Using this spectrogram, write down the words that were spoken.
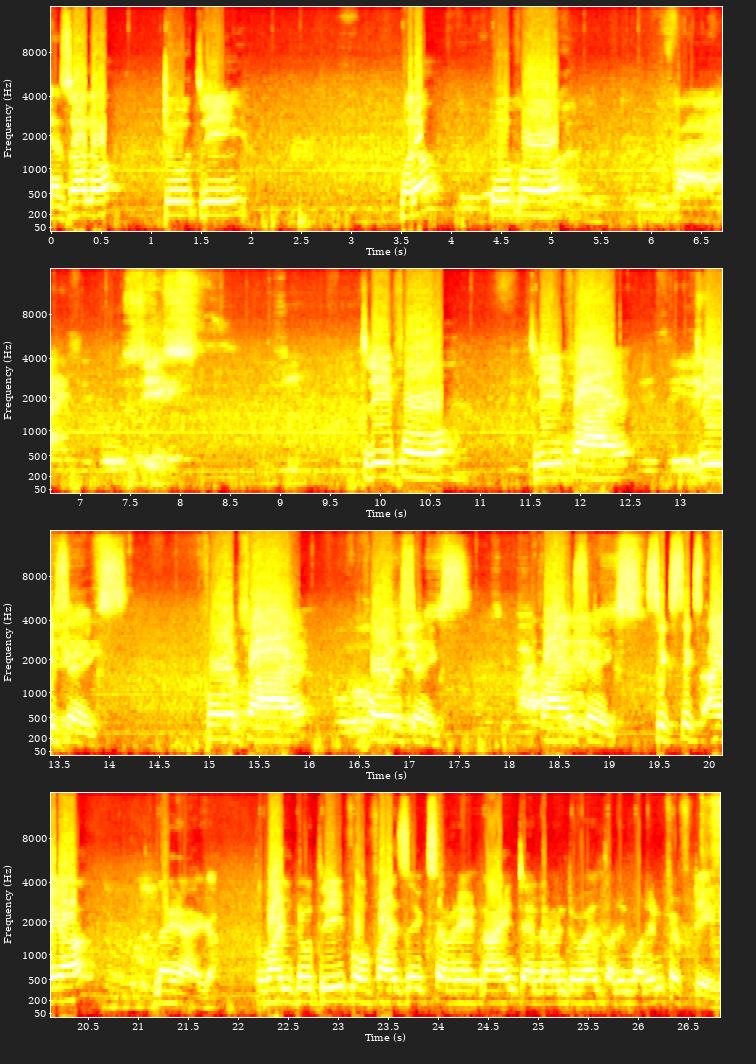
यस और टू थ्री बोलो। Two four three four three five three six four five four six five six six six आएगा? नहीं आएगा। तो one two three four five six seven eight nine ten eleven twelve thirteen fourteen fifteen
